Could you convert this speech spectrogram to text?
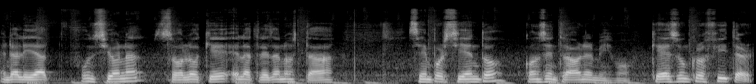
En realidad funciona, solo que el atleta no está 100% concentrado en el mismo. ¿Qué es un crossfitter?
